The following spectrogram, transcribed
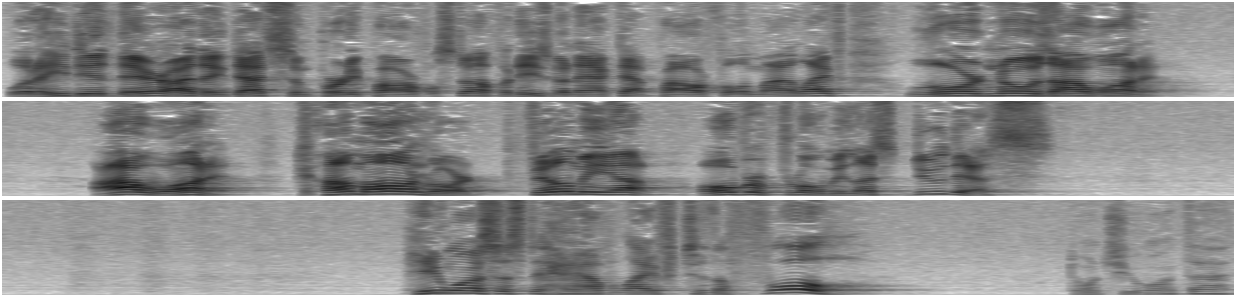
what he did there, I think that's some pretty powerful stuff, but he's going to act that powerful in my life. Lord knows I want it. I want it. Come on, Lord. Fill me up. Overflow me. Let's do this. He wants us to have life to the full. Don't you want that?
